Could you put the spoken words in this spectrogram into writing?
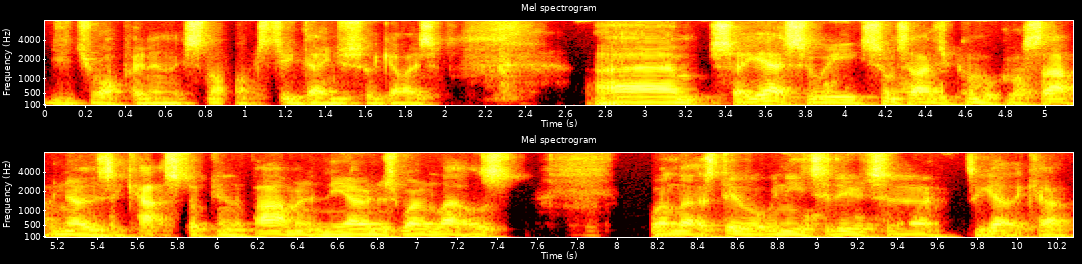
you drop in, and it's not it's too dangerous for the guys. Um, so yeah, so we sometimes we come across that. We know there's a cat stuck in an apartment, and the owners won't let us won't let us do what we need to do to to get the cat.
